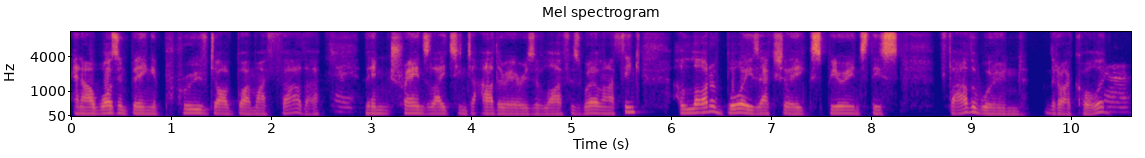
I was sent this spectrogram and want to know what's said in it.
and I wasn't being approved of by my father, right. then translates into other areas of life as well. And I think a lot of boys actually experience this father wound that I call it, yes.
